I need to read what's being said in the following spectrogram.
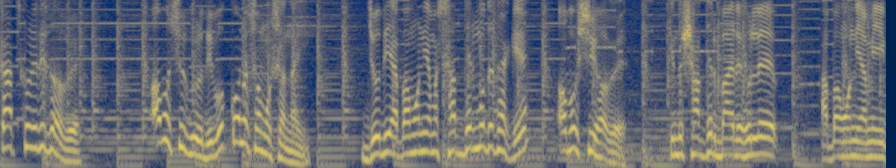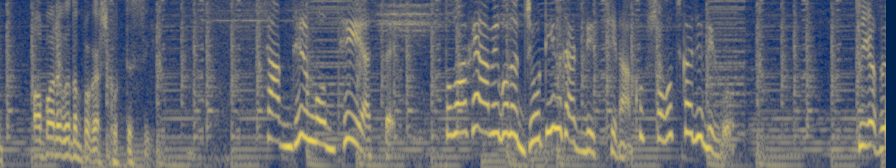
কাজ করে দিতে হবে? অবশ্যই করে দিব কোনো সমস্যা নাই। যদি আপামনি আমার সাধ্যের মধ্যে থাকে অবশ্যই হবে। কিন্তু সাধ্যের বাইরে হলে আপামনি আমি অপারগতা প্রকাশ করতেছি। সাধ্যের মধ্যেই আছে। তোমাকে আমি কোনো জটিল কাজ দিচ্ছি না খুব সহজ কাজই দিব। ঠিক আছে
